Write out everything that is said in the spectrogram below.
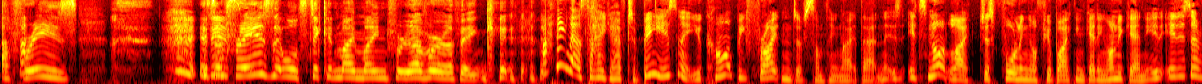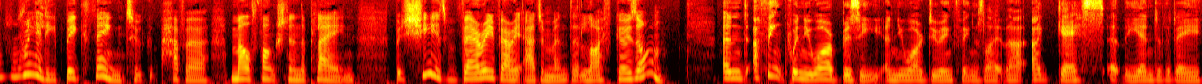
a phrase. It's a phrase that will stick in my mind forever, I think. I think that's how you have to be, isn't it? You can't be frightened of something like that. And it's, it's not like just falling off your bike and getting on again. It, it is a really big thing to have a malfunction in the plane. But she is very, very adamant that life goes on. And I think when you are busy and you are doing things like that, I guess at the end of the day,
